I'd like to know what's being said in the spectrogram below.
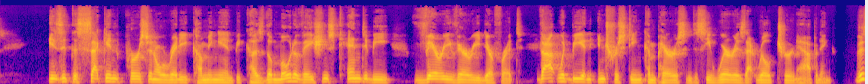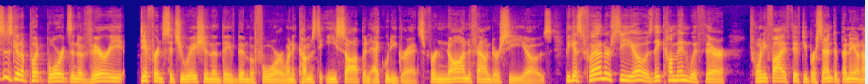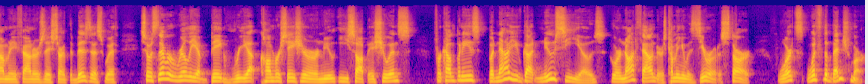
is it the second person already coming in? Because the motivations tend to be very very different. That would be an interesting comparison to see where is that real churn happening. This is going to put boards in a very different situation than they've been before when it comes to ESOP and equity grants for non-founder CEOs because founder CEOs they come in with their 25, 50%, depending on how many founders they start the business with. So it's never really a big re up conversation or a new ESOP issuance for companies. But now you've got new CEOs who are not founders coming in with zero to start. What's what's the benchmark,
